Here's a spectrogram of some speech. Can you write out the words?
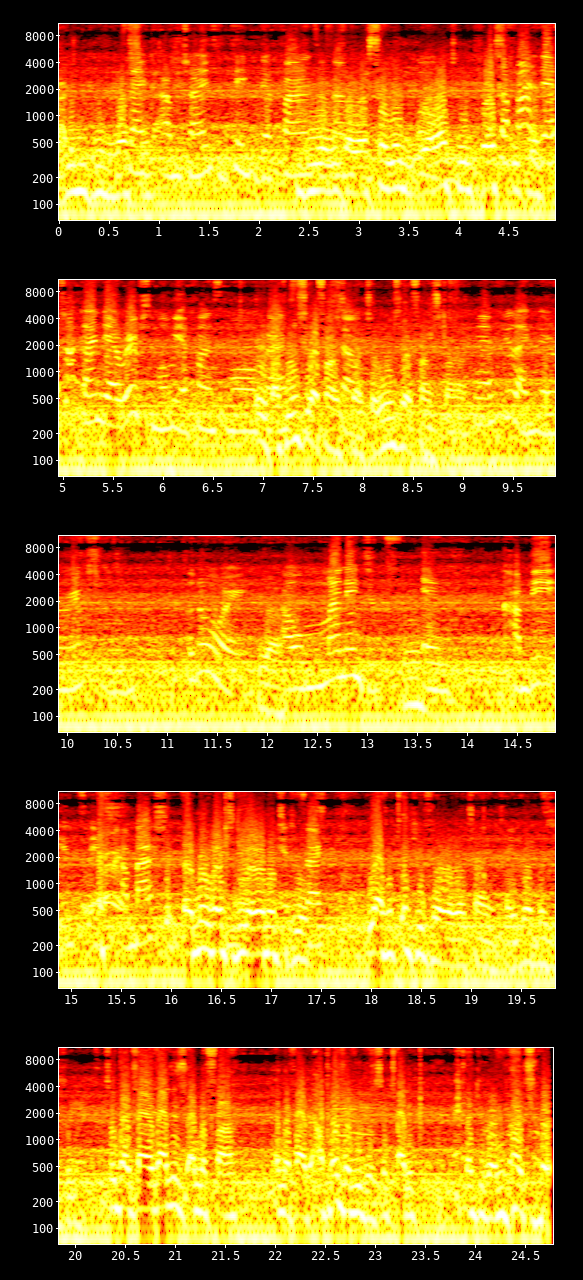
You are leaving doing It's worship. like I'm trying to take the fans or You for something. yourself, you want to impress Like a fan, people. there's some kind of rips, mommy, a fans more. Hey, but guys we won't see your fans, shout. but we won't see your fans, but Yeah, I feel like the rips will. So don't worry. Yeah. I'll manage it and cabe it and kabash. I know what to do, I know what to do. Exactly. Yeah, so thank you for your time. So God bless you so much. So that uh, that is Emefa, Emefa. I pause the video, so Charlie, thank you very much for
